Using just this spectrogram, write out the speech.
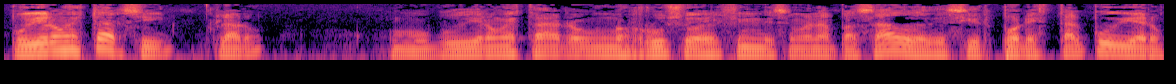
¿Pudieron estar? Sí, claro. Como pudieron estar unos rusos el fin de semana pasado, es decir, por estar pudieron.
